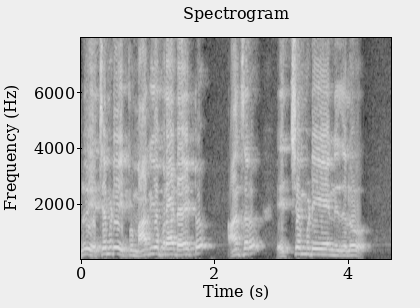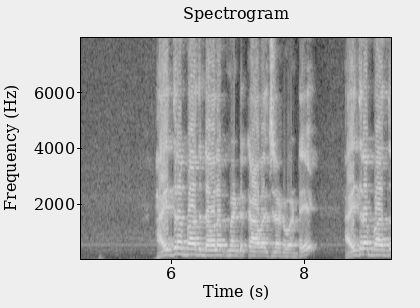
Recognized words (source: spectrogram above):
నువ్వు హెచ్ఎండి ఇప్పుడు మాకు చెప్పరా డైరెక్ట్ ఆన్సర్ హెచ్ఎండిఏ నిధులు. హైదరాబాద్ డెవలప్మెంట్ కావాల్సినటువంటి హైదరాబాద్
